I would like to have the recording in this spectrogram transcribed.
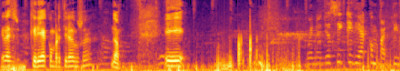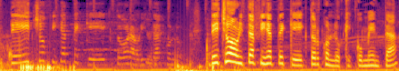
Gracias. ¿Quería compartir algo, Sara? No. Eh, bueno, yo sí quería compartir. De hecho, fíjate que Héctor ahorita con lo... De hecho, ahorita fíjate que Héctor con lo que comenta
